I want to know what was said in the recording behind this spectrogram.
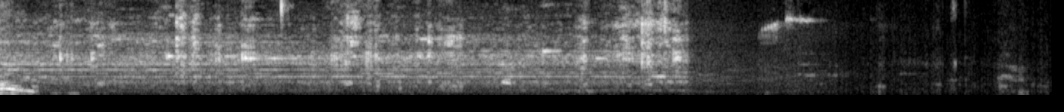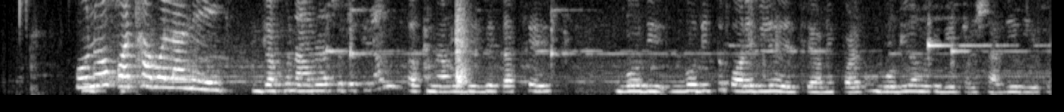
-hmm. you. কোনো কথা বলা নেই। যখন আমরা ছোট ছিলাম, তখন আমাদের কাছে বৌদি, বৌদির তো পরে বিয়ে হয়েছে, অনেক পরে। তখন বৌদিও আমাকে বিয়ে করে সাজিয়ে দিয়েছে।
